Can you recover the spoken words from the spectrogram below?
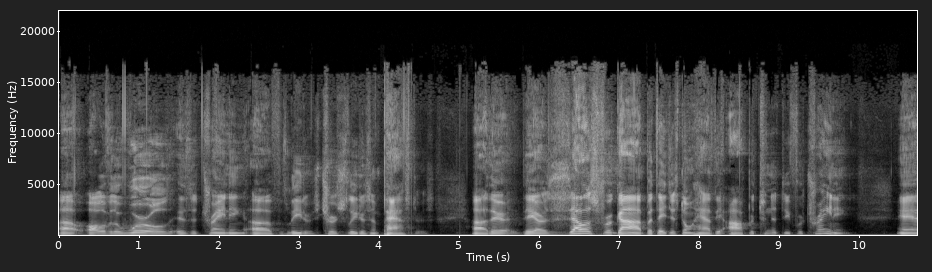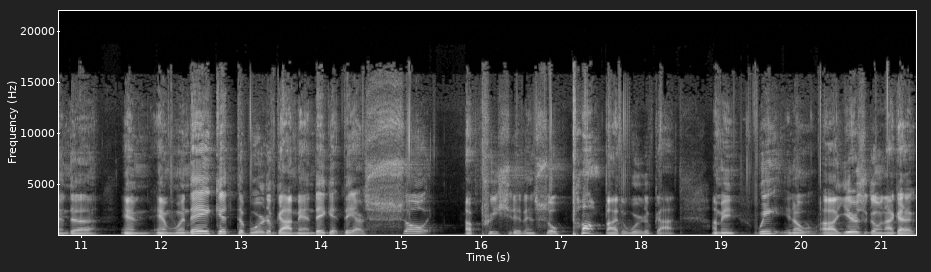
uh, all over the world is the training of leaders, church leaders, and pastors. Uh, they're, they are zealous for God, but they just don't have the opportunity for training. And, uh, and, and when they get the Word of God, man, they, get, they are so appreciative and so pumped by the Word of God. I mean, we, you know, uh, years ago, and I got to,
